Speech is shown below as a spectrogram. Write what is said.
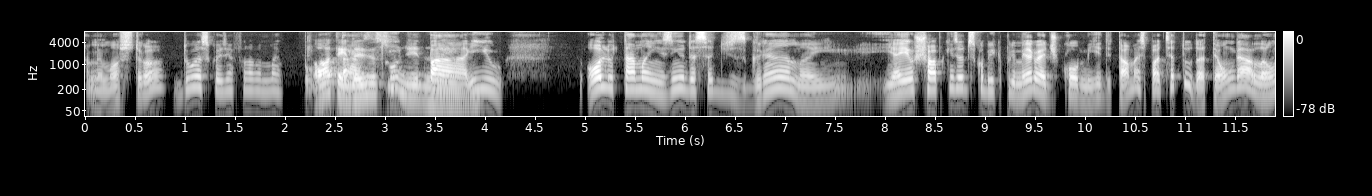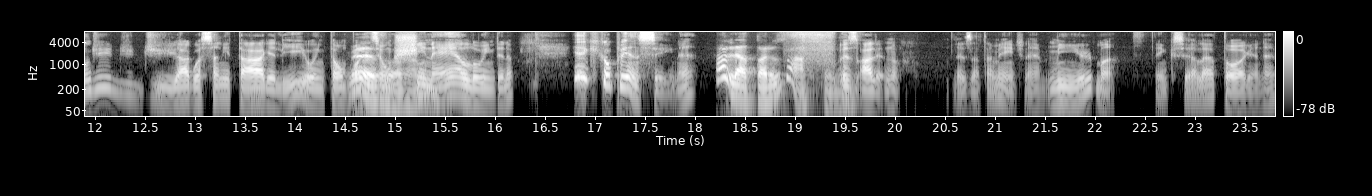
Ela me mostrou duas coisinhas, eu falava, mas Ó, tem puta dois escondidos ainda. pariu. Olha o tamanhozinho dessa desgrama. E, e aí o Shopkins eu descobri que primeiro é de comida e tal, mas pode ser tudo, até um galão de, de, de água sanitária ali, ou então pode ser um Mesmo, chinelo, entendeu? E aí o que, que eu pensei, né? Aleatórios aço. Né? Olha, não, exatamente, né? Minha irmã tem que ser aleatória, né?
